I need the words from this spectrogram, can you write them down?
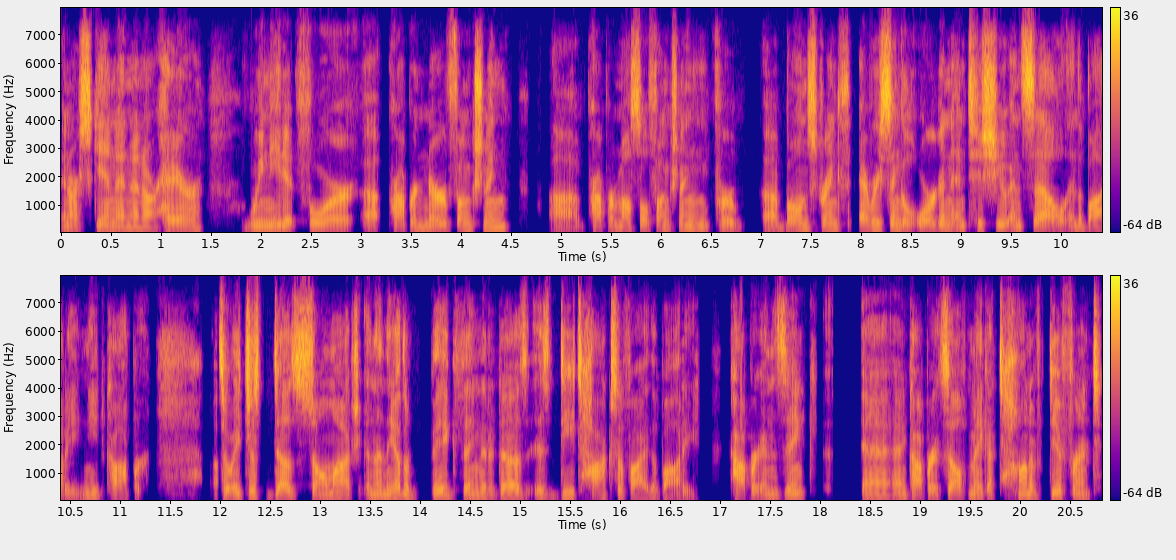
in our skin and in our hair. We need it for uh, proper nerve functioning, uh, proper muscle functioning, for uh, bone strength. Every single organ and tissue and cell in the body need copper. So it just does so much. And then the other big thing that it does is detoxify the body. Copper and zinc and, and copper itself make a ton of different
